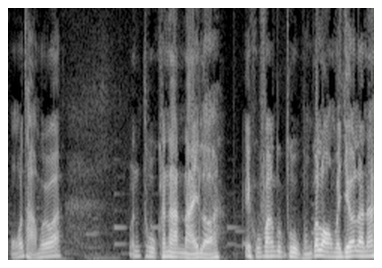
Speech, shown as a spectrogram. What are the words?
ผมก็ถามไปว่า มันถูกขนาดไหนเหรอ อ้หูฟังถูกๆผมก็ลองมาเยอะแล้วนะ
